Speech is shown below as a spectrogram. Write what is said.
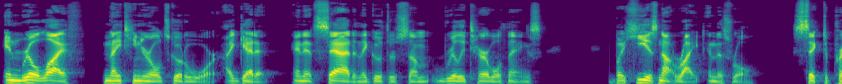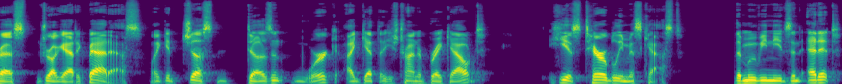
in real life, 19 year olds go to war. I get it. And it's sad and they go through some really terrible things. But he is not right in this role sick, depressed, drug addict badass. Like it just doesn't work. I get that he's trying to break out. He is terribly miscast. The movie needs an edit,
